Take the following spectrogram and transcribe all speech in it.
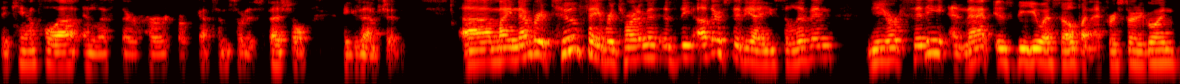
They can't pull out unless they're hurt or got some sort of special exemption. Uh, my number two favorite tournament is the other city I used to live in, New York City, and that is the U.S. Open. I first started going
